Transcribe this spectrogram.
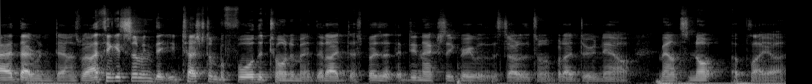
I had that written down as well. I think it's something that you touched on before the tournament that I, I suppose I didn't actually agree with at the start of the tournament, but I do now. Mount's not a player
